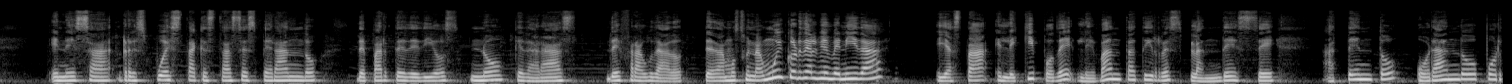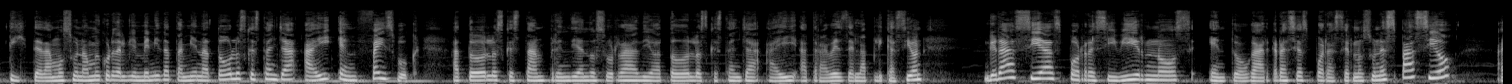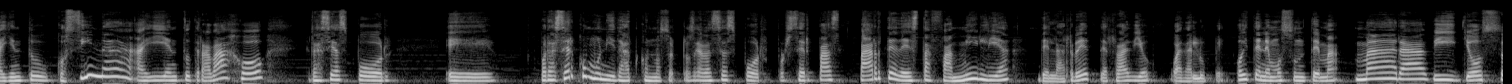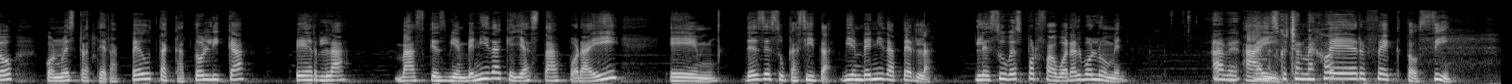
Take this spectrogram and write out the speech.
en esa respuesta que estás esperando de parte de Dios, no quedarás defraudado. Te damos una muy cordial bienvenida. Y ya está el equipo de Levántate y Resplandece, atento, orando por ti. Te damos una muy cordial bienvenida también a todos los que están ya ahí en Facebook, a todos los que están prendiendo su radio, a todos los que están ya ahí a través de la aplicación. Gracias por recibirnos en tu hogar. Gracias por hacernos un espacio ahí en tu cocina, ahí en tu trabajo. Gracias por, eh, por hacer comunidad con nosotros. Gracias por, por ser parte de esta familia de la red de Radio Guadalupe. Hoy tenemos un tema maravilloso con nuestra terapeuta católica, Perla Vázquez. Bienvenida, que ya está por ahí eh, desde su casita. Bienvenida, Perla. Le subes por favor al volumen. A ver, ¿ya ¿me escuchan mejor? Perfecto, sí.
